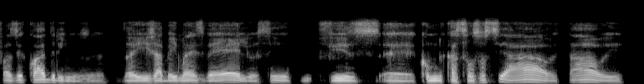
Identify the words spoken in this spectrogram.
fazer quadrinhos, né? Daí já bem mais velho, assim, fiz é, comunicação social e tal, e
